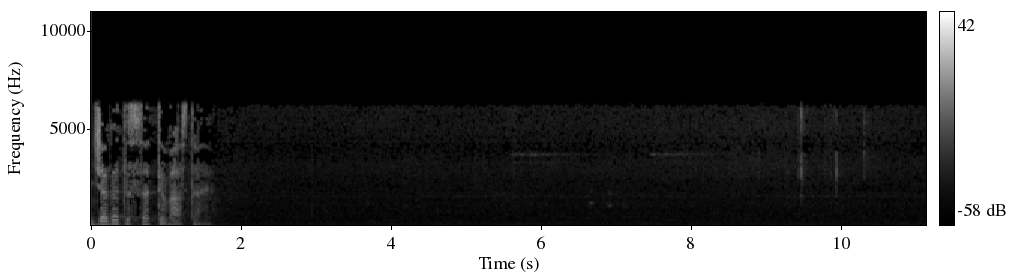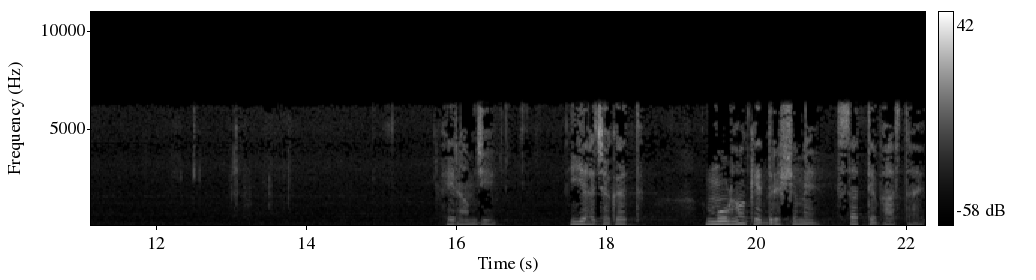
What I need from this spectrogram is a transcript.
जगत सत्य भासता है। हे राम जी, यह जगत मूढ़ों के दृश्य में सत्य भासता है।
